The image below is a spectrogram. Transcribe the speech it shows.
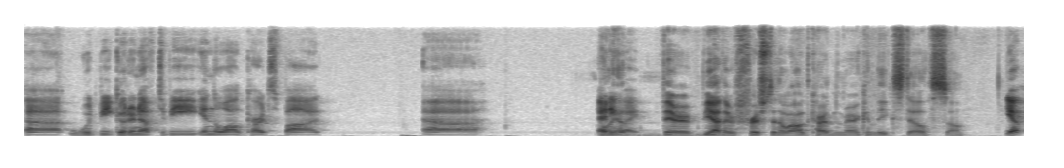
uh, would be good enough to be in the wild card spot. Uh, Well, anyway, yeah, they're yeah they're first in the wild card in the American League still. So yep.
